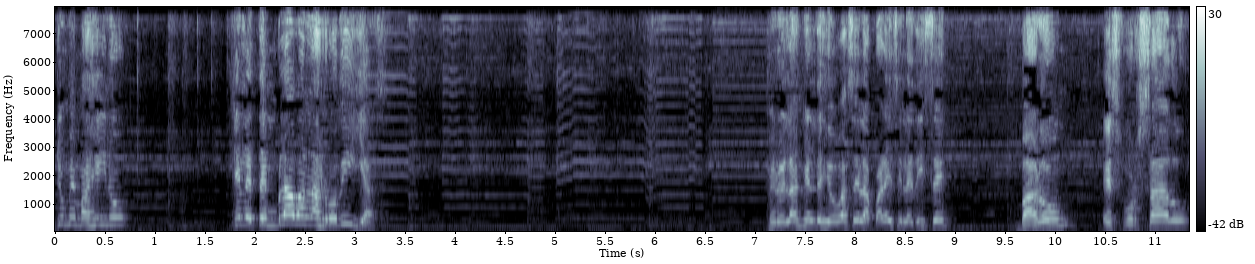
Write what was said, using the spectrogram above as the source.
Yo me imagino que le temblaban las rodillas. Pero el ángel de Jehová se le aparece y le dice, varón esforzado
